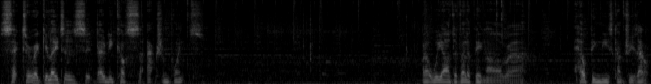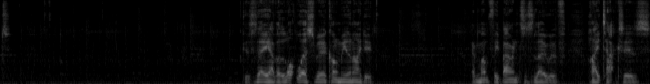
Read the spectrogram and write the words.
Sector regulators, it only costs action points. Well, we are developing our, uh, helping these countries out. Because they have a lot worse of an economy than I do. A monthly balance is low with high taxes,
